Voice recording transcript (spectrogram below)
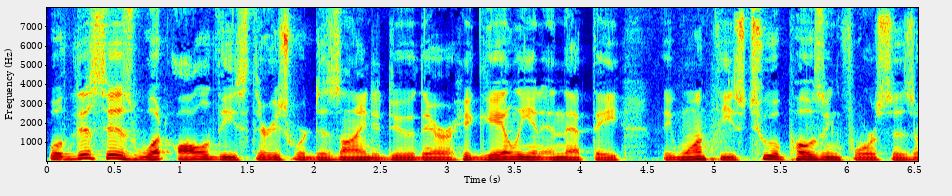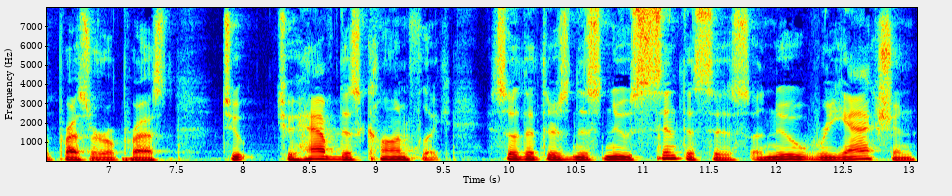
Well, this is what all of these theories were designed to do. They're Hegelian in that they they want these two opposing forces, oppressor oppressed, to to have this conflict, so that there's this new synthesis, a new reaction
